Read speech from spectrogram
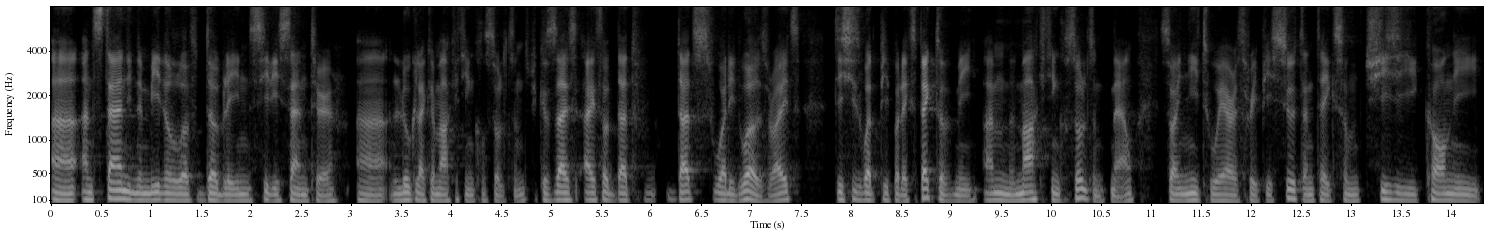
uh, and stand in the middle of Dublin city center, uh, look like a marketing consultant because I, I thought that that's what it was, right? This is what people expect of me. I'm a marketing consultant now, so I need to wear a three-piece suit and take some cheesy, corny,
